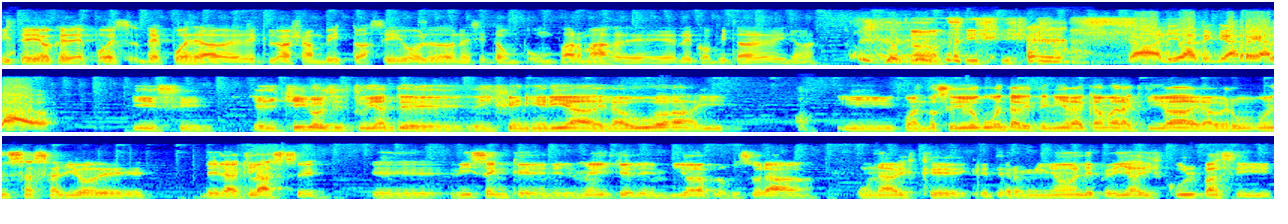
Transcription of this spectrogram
Y te digo que después, después de, que lo hayan visto así, boludo, necesita un, par más de, de, copitas de vino, ¿eh? No, sí. no, te quedas regalado. Y sí. El chico es estudiante de, ingeniería de la UBA y, y, cuando se dio cuenta que tenía la cámara activada de la vergüenza salió de, de la clase. Eh, dicen que en el mail que le envió la profesora una vez que, terminó le pedía disculpas y,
